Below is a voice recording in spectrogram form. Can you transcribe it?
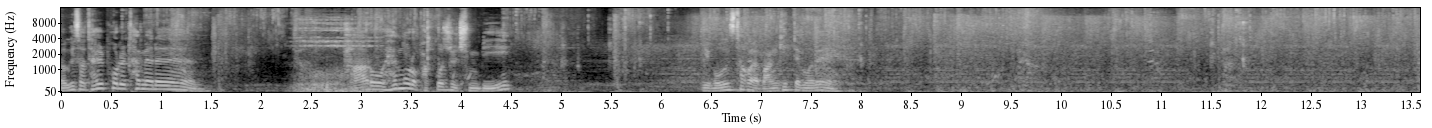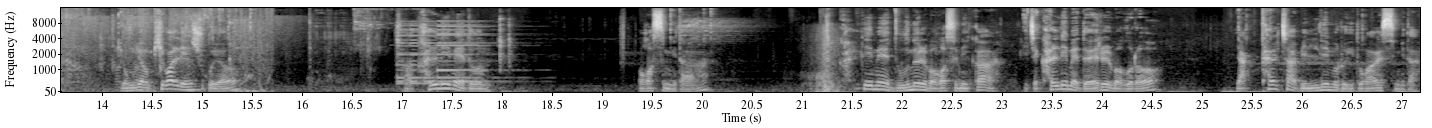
여기서 텔포를 타면은 바로 해머로 바꿔줄 준비. 이 몬스터가 많기 때문에 용병 피 관리 해주고요. 자, 칼림의 눈 먹었습니다. 칼림의 눈을 먹었으니까 이제 칼림의 뇌를 먹으러 약탈자 밀림으로 이동하겠습니다.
